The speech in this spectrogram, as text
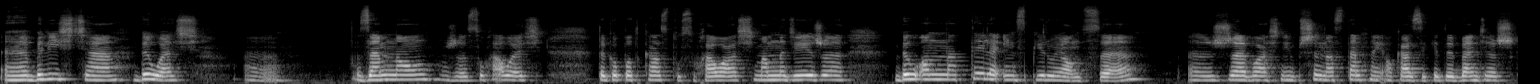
e, byliście, byłeś e, ze mną, że słuchałeś tego podcastu, słuchałaś. Mam nadzieję, że był on na tyle inspirujący, że właśnie przy następnej okazji, kiedy będziesz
